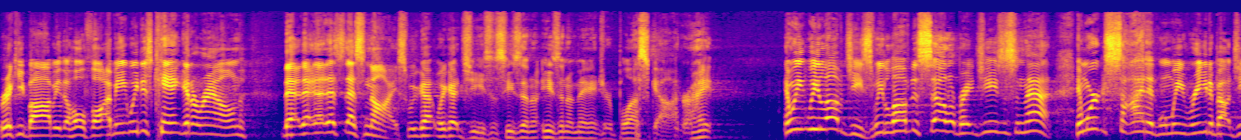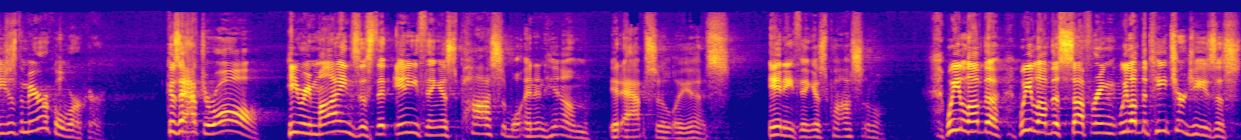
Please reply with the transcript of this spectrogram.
Ricky Bobby, the whole thought. I mean, we just can't get around that. that that's, that's nice. We got, we got Jesus. He's in, a, he's in a manger. Bless God, right? And we, we love Jesus. We love to celebrate Jesus and that. And we're excited when we read about Jesus, the miracle worker. Because after all, he reminds us that anything is possible, and in Him, it absolutely is. Anything is possible. We love the, we love the suffering, we love the teacher, Jesus.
